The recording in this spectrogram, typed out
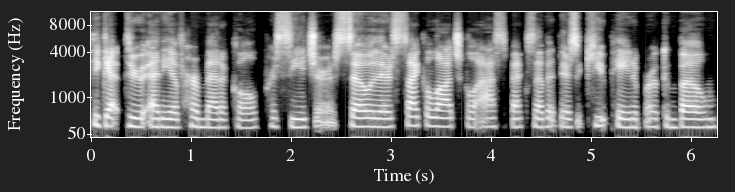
to get through any of her medical procedures. So there's psychological aspects of it. There's acute pain, a broken bone.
